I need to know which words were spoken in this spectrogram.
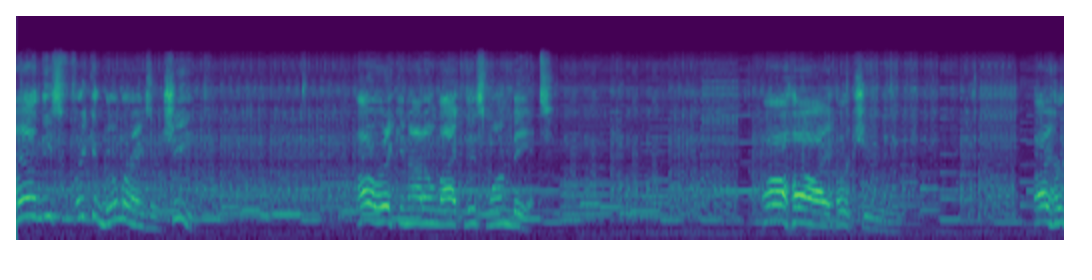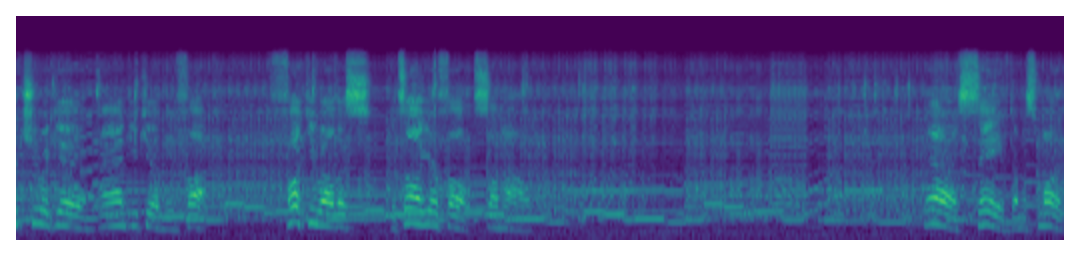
Man, these freaking boomerangs are cheap. I reckon I don't like this one bit. Oh, I hurt you. I hurt you again, and you killed me. Fuck. Fuck you, Elvis. It's all your fault, somehow. There, I saved. I'm smart.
